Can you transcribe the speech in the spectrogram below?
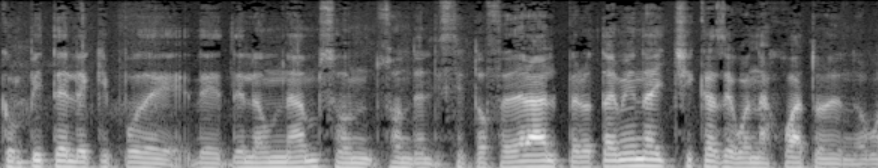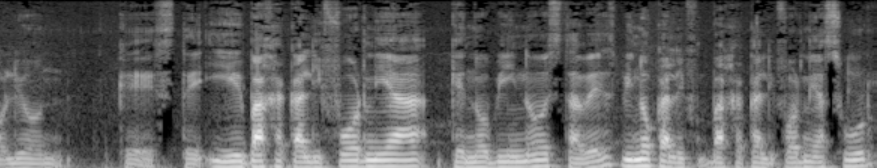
compite el equipo de, de- la UNAM son, son del Distrito Federal, pero también hay chicas de Guanajuato, de Nuevo León, que este y Baja California que no vino esta vez, vino Baja California Sur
